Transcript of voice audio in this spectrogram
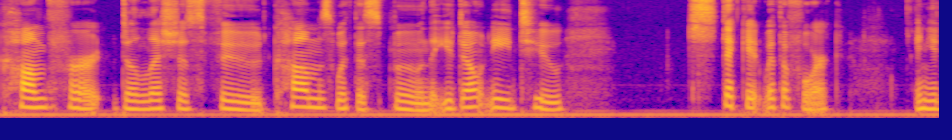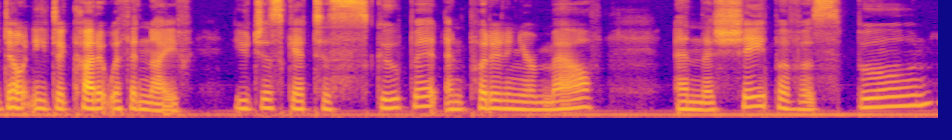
comfort, delicious food comes with a spoon that you don't need to stick it with a fork and you don't need to cut it with a knife. You just get to scoop it and put it in your mouth, and the shape of a spoon,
